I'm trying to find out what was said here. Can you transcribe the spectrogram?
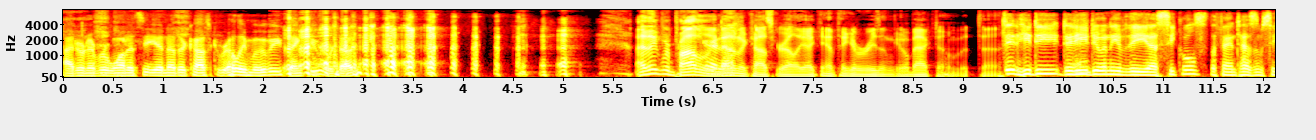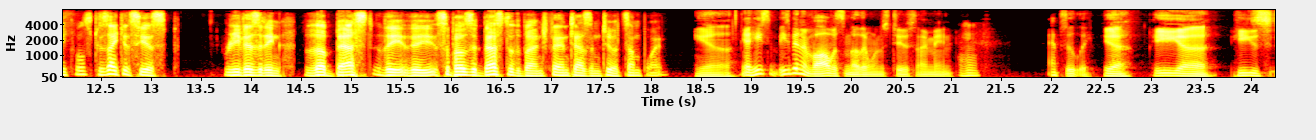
I don't ever want to see another Coscarelli movie. Thank you. We're done. I think we're probably done down to Coscarelli. I can't think of a reason to go back to him, but uh, Did he do? Did he do any of the uh, sequels, the Phantasm sequels? Because I could see us revisiting the best, the the supposed best of the bunch, Phantasm two, at some point. yeah, Yeah, he's he's been involved with some other ones too. So I mean, Mhm. absolutely. yeah. He uh he's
